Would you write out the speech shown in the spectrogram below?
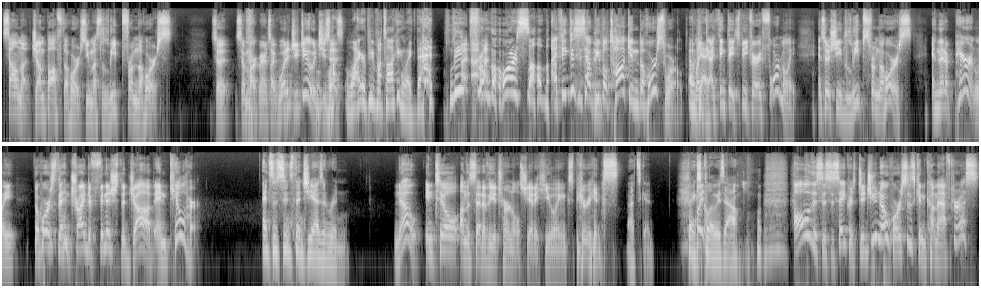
Salma, jump off the horse. You must leap from the horse. So so Marc Maron's like, "What did you do?" And she says, why are people talking like that? Leap I- from the horse, Salma. I think this is how people talk in the horse world. Okay. Like I think they speak very formally. And so she leaps from the horse, and then apparently the horse then tried to finish the job and kill her. and so since then, she hasn't ridden. No, until on the set of The Eternals, she had a healing experience. That's good. Thanks, But- Chloe Zhao. All of this is to say, Chris, did you know horses can come after us?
